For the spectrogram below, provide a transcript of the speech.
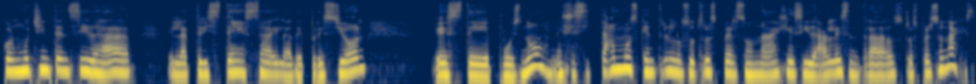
con mucha intensidad la tristeza y la depresión, este, pues no, necesitamos que entren los otros personajes y darles entrada a los otros personajes.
